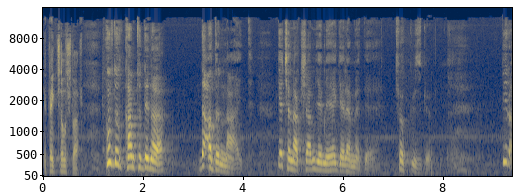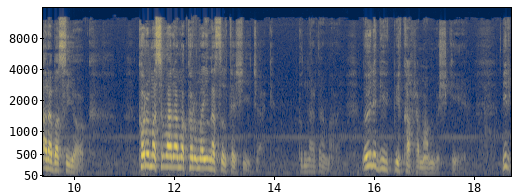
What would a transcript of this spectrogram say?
İpek Çalışlar. couldn't come to dinner the other night. Geçen akşam yemeğe gelemedi. Çok üzgün. Bir arabası yok. Koruması var ama korumayı nasıl taşıyacak? Bunlardan ama öyle büyük bir kahramanmış ki bir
